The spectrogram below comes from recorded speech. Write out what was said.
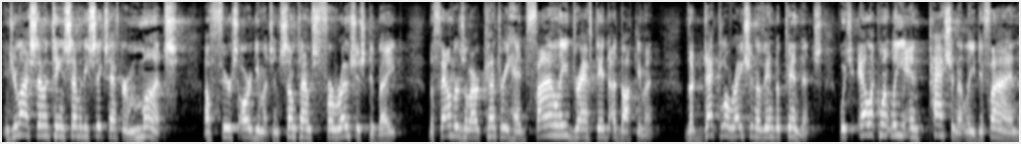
In July 1776, after months of fierce arguments and sometimes ferocious debate, the founders of our country had finally drafted a document, the Declaration of Independence, which eloquently and passionately defined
